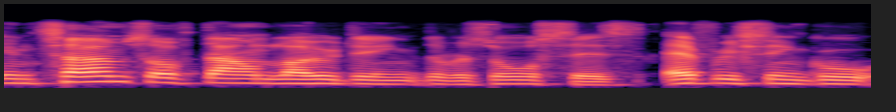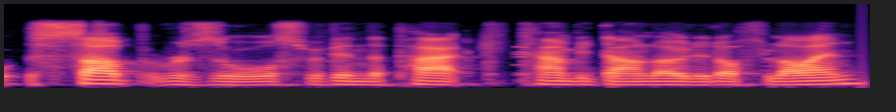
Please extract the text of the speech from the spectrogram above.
in terms of downloading the resources, every single sub resource within the pack can be downloaded offline.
